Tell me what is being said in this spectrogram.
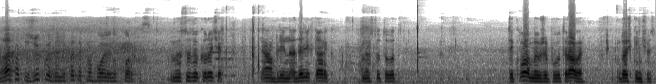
Назар хоче жуйкою заліпити пробоїну в корпусі. У нас тут, коротше. А, блін, а де ліхтарик? У нас тут от текло, ми вже повитирали. Дощ кінчився.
